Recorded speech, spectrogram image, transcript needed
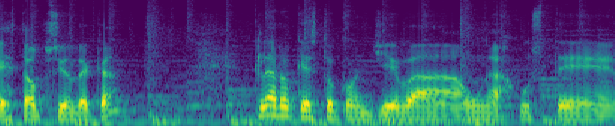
esta opción de acá? Claro que esto conlleva un ajuste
